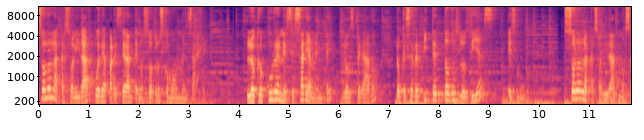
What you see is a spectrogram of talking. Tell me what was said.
Solo la casualidad puede aparecer ante nosotros como un mensaje. Lo que ocurre necesariamente, lo esperado, lo que se repite todos los días, es mudo. Solo la casualidad nos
